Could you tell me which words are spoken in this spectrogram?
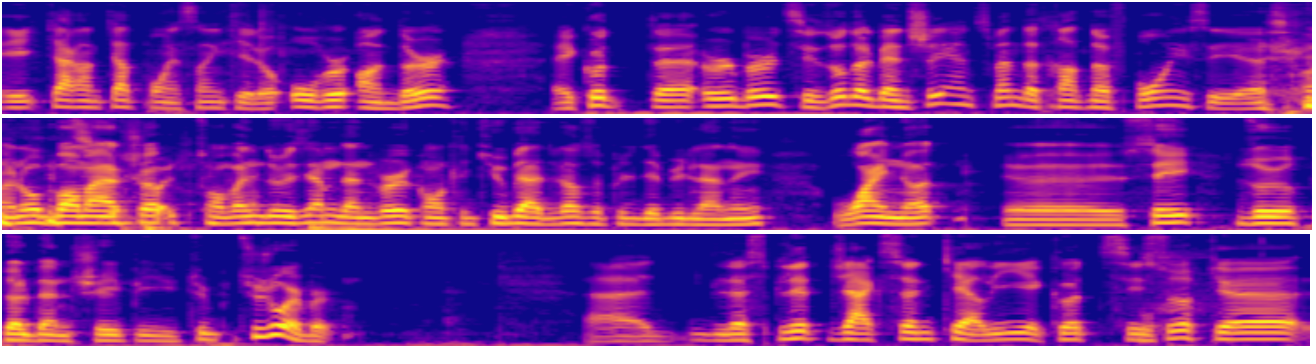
Et 44,5 qui est le over-under. Écoute, euh, Herbert, c'est dur de le bencher. Hein, une semaine de 39 points, c'est. Euh, un autre bon match-up. Son 22e Denver contre les QB adverses depuis le début de l'année. Why not? Euh, c'est dur de le bencher. Puis tu, joues Herbert. Le split Jackson-Kelly, écoute, c'est sûr que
